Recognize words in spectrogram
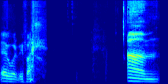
it would be fun. Um,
